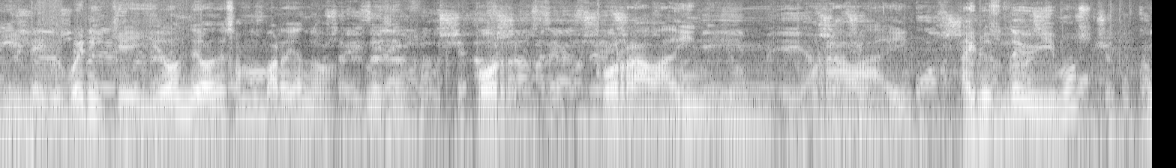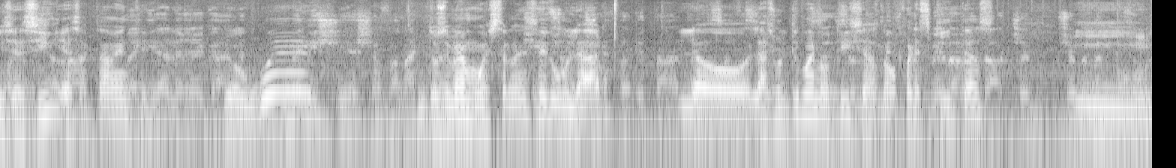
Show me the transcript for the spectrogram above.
Y le digo, bueno, ¿y qué? ¿Y dónde? ¿Dónde están bombardeando? Me dicen, por, por Rabadín. Y ¿por Rabadín? ¿Ahí no es donde vivimos? Me dice, sí, exactamente. Entonces me muestran en el celular las últimas noticias, ¿no? Fresquitas. Y,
